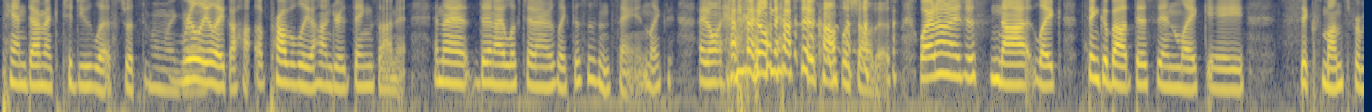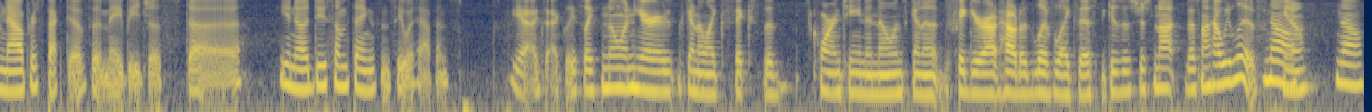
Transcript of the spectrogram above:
pandemic to do list with Oh really like a, uh, probably a hundred things on it. And then then I looked at it and I was like, this is insane. Like I don't have I don't have to accomplish all this. Why don't I just not like think about this in like a six months from now perspective, but maybe just uh, you know do some things and see what happens. Yeah, exactly. It's like no one here is gonna like fix the quarantine, and no one's gonna figure out how to live like this because it's just not. That's not how we live. No. you know. No,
